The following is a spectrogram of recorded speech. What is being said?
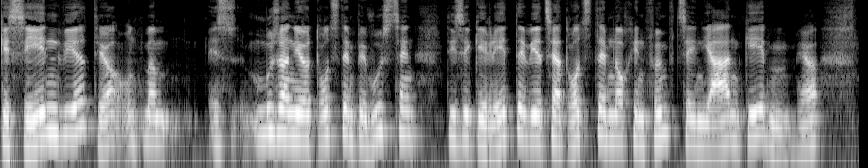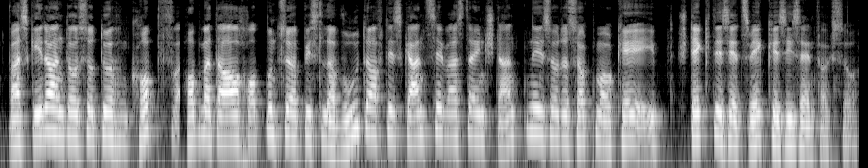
gesehen wird, ja, und man es muss einem ja trotzdem bewusst sein, diese Geräte wird es ja trotzdem noch in 15 Jahren geben. Ja. Was geht einem da so durch den Kopf? Hat man da auch ab und zu ein bisschen eine Wut auf das Ganze, was da entstanden ist? Oder sagt man, okay, ich stecke das jetzt weg, es ist einfach so?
